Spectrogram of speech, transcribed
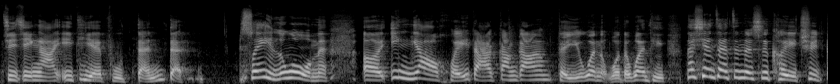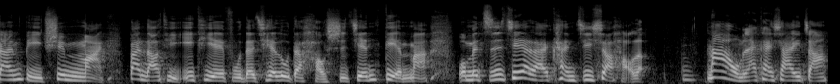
基金啊、ETF 等等。所以，如果我们呃硬要回答刚刚斐鱼问我的问题，那现在真的是可以去单笔去买半导体 ETF 的切入的好时间点吗？我们直接来看绩效好了。那我们来看下一章。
